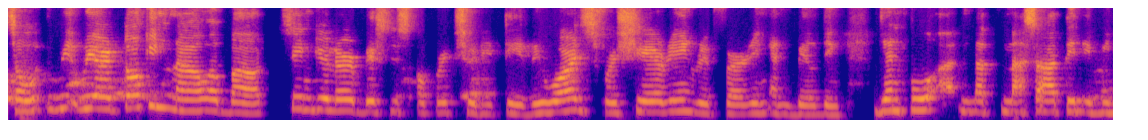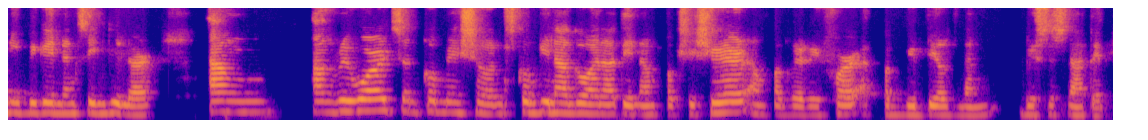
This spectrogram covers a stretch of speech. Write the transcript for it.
So we, we are talking now about singular business opportunity, rewards for sharing, referring, and building. Yan po na, na sa atin ibinibigay ng singular ang ang rewards and commissions kung ginagawa natin ang pag-share, ang pagre-refer at pag-build ng business natin.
